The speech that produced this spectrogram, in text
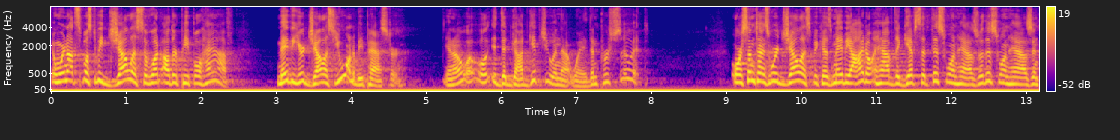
and we're not supposed to be jealous of what other people have. Maybe you're jealous, you want to be pastor. You know, well, did God gift you in that way? Then pursue it. Or sometimes we're jealous because maybe I don't have the gifts that this one has or this one has. And,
